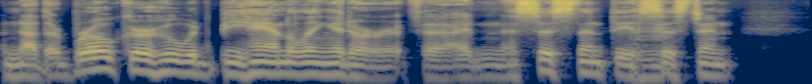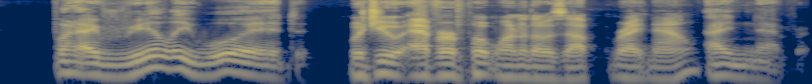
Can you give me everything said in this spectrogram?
another broker who would be handling it or if i had an assistant the Mhm. assistant but i really would would you ever put one of those up right now i never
